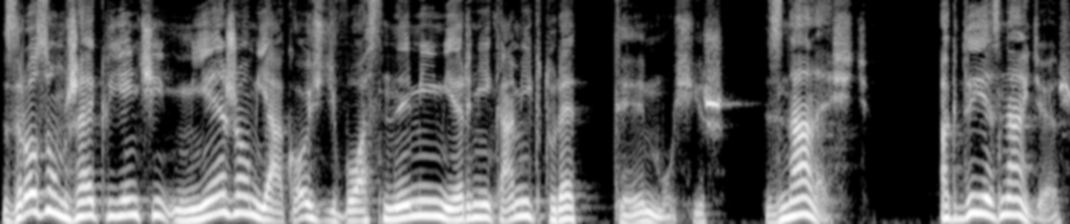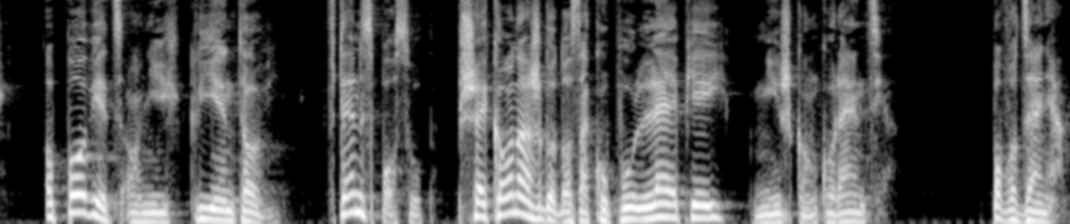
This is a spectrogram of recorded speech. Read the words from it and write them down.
zrozum, że klienci mierzą jakość własnymi miernikami, które ty musisz znaleźć. A gdy je znajdziesz, opowiedz o nich klientowi. W ten sposób przekonasz go do zakupu lepiej niż konkurencja. Powodzenia!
